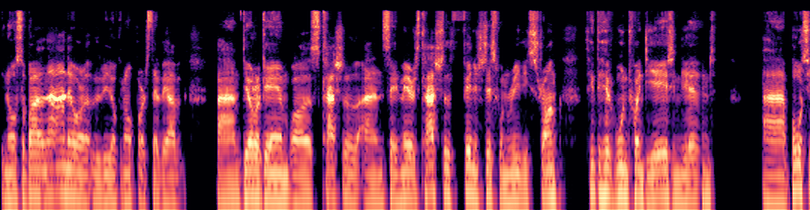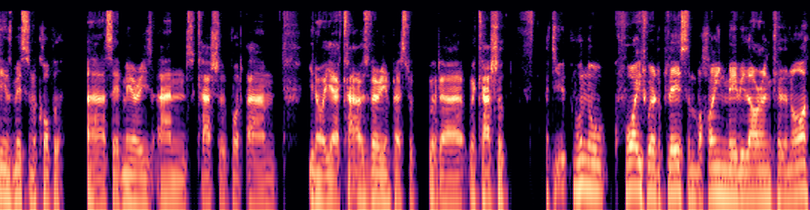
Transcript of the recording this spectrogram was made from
you know, so Ballina or will be looking upwards. They'll be having um, the other game was Cashel and St. Mary's. Cashel finished this one really strong. I think they hit 128 in the end. Uh, both teams missing a couple, uh, St. Mary's and Cashel. But um, you know, yeah, I was very impressed with with uh, with Cashel. I wouldn't know quite where to place them behind maybe Lauren Killenaule.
